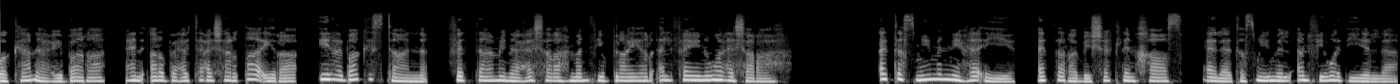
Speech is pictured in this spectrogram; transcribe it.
وكان عبارة عن 14 طائرة إلى باكستان في الثامن عشر من فبراير 2010 التصميم النهائي أثر بشكل خاص. على تصميم الأنف والذيل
